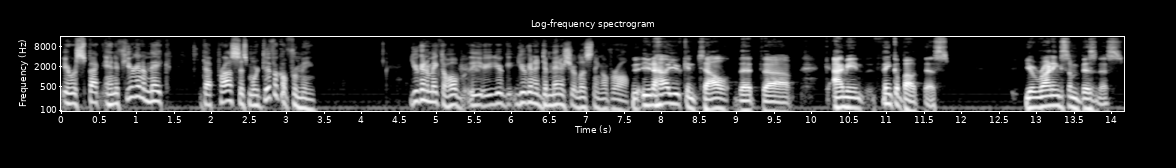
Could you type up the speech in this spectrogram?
irrespect. And if you're going to make that process more difficult for me, you're going to make the whole you're you're going to diminish your listening overall. You know how you can tell that? Uh, I mean, think about this. You're running some business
